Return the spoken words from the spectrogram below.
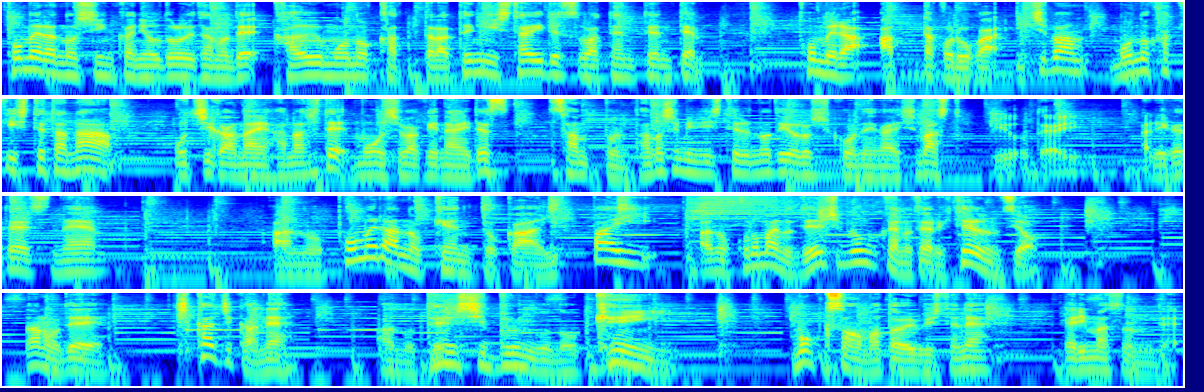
ポメラの進化に驚いたので買うもの買ったら手にしたいですわ点々点ポメラあった頃が一番物書きしてたなオチがない話で申し訳ないです。3分楽しみにしてるのでよろしくお願いします。というお便りありがたいですね。あのポメラの件とかいっぱいあのこの前の電子文具会のお便り来てるんですよ。なので近々ねあの電子文具の権威モックさんをまたお呼びしてねやりますんで。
